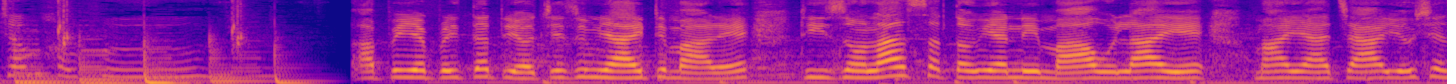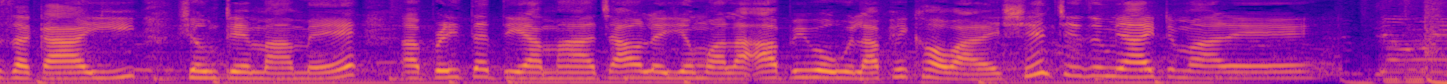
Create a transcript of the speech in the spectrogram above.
go yo jump hoop hoop အပေးရပရိသတ်တွေရောကျေးဇူးအများကြီးတင်ပါတယ်ဒီဇွန်လ23ရက်နေ့မှာဝလာရဲ့မာယာကြားရုပ်ရှင်ဇာတ်ကားကြီးရုံတင်ပါမယ်အပရိသတ်တွေကမာယာကြားကိုလည်းရုံမာလာအားပေးဖို့ဝလာဖိတ်ခေါ်ပါတယ်ရှင်ကျေးဇူးအများကြီးတင်ပါတယ် You're in a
